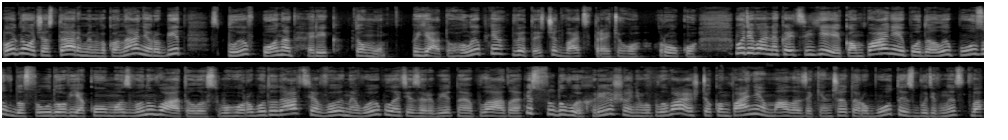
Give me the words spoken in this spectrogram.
Водночас термін виконання робіт сплив понад рік тому. 5 липня 2023 року будівельники цієї компанії подали позов до суду, в якому звинуватили свого роботодавця в невиплаті заробітної плати. Із судових рішень випливає, що компанія мала закінчити роботи з будівництва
